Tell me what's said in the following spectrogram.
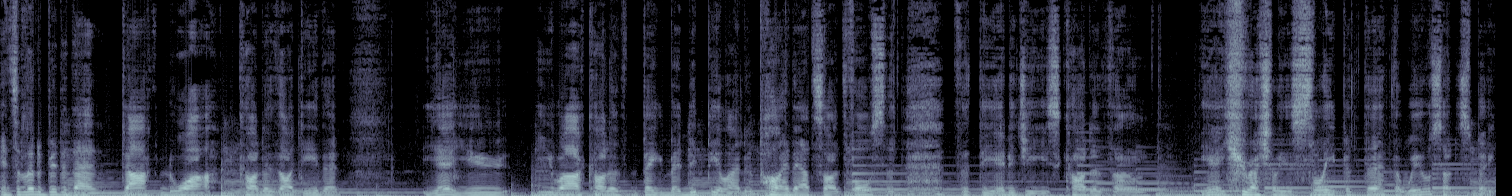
It's a little bit of that dark noir kind of idea that yeah, you you are kind of being manipulated by an outside force that that the energy is kind of um, yeah, you're actually asleep at the, the wheel, so to speak,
